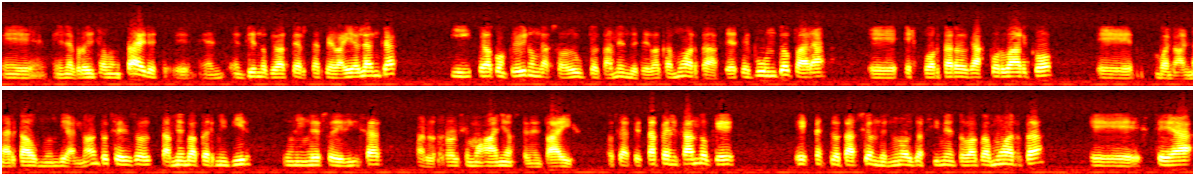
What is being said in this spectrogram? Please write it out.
eh, en la provincia de Buenos Aires, entiendo que va a ser cerca de Bahía Blanca, y se va a construir un gasoducto también desde Vaca Muerta hacia ese punto para exportar gas por barco bueno al mercado mundial no entonces eso también va a permitir un ingreso de divisas para los próximos años en el país. O sea, se está pensando que esta explotación del nuevo yacimiento vaca muerta eh, sea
